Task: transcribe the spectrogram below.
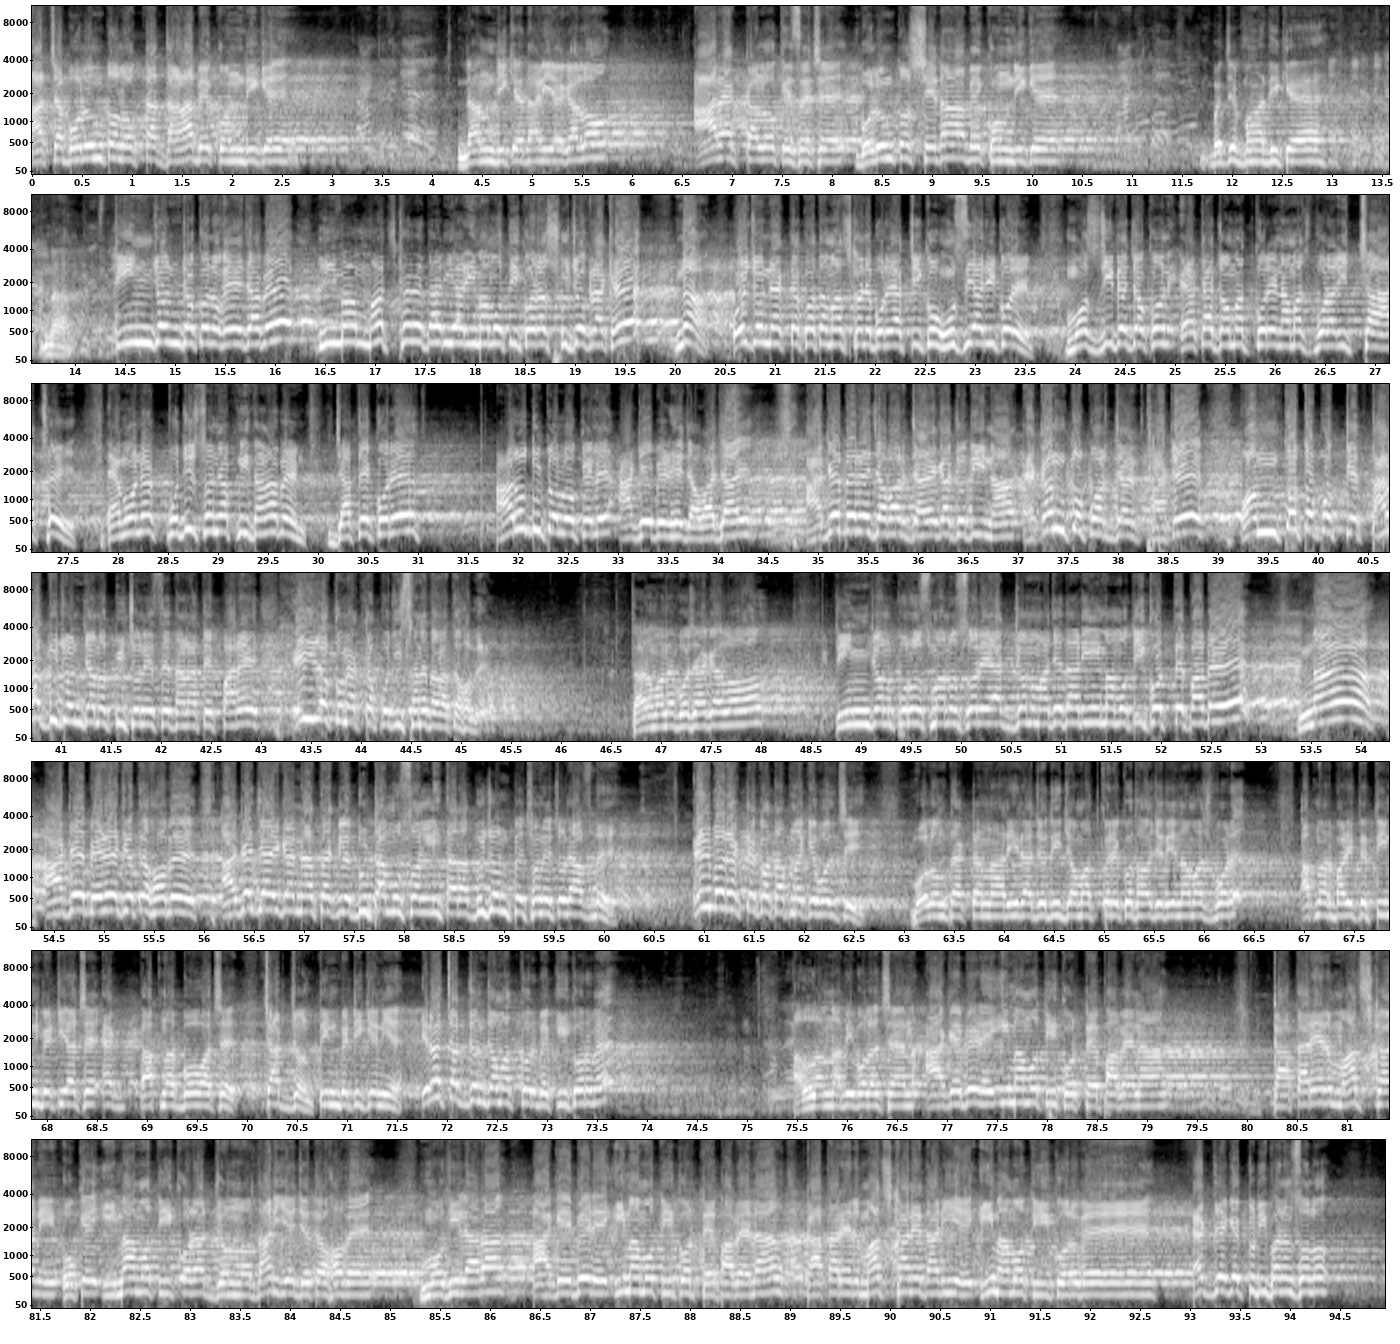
আচ্ছা বলুন তো লোকটা দাঁড়াবে কোন দিকে? ডান দিকে দাঁড়িয়ে গেল। আর একটা লোক এসেছে, বলুন তো সে দাঁড়াবে কোন দিকে? বলছে, বাঁ দিকে। না। তিনজন যখন হয়ে যাবে, ইমাম মাঝখানে দাঁড়িয়ে আর ইমামতি করার সুযোগ রাখে? না ওই জন্য একটা কথা মাঝখানে বলে রাখছি, খুব হুঁশিয়ারি করে। মসজিদে যখন একা জমাত করে নামাজ পড়ার ইচ্ছা আছে, এমন এক পজিশনে আপনি দাঁড়াবেন, যাতে করে আরও দুটো লোক এলে আগে বেড়ে যাওয়া যায়। আগে বেড়ে যাওয়ার জায়গা যদি না একান্ত পর্যায়ে থাকে, অন্তত পক্ষে তারা দুজন যেন পিছনে এসে দাঁড়াতে পারে এই রকম একটা পজিশনে দাঁড়াতে হবে। তার মানে বোঝা গেল, তিনজন পুরুষ মানুষ একজন মাঝে দাঁড়িয়ে ইমামতি করতে পাবে? না, আগে বেড়ে যেতে হবে। আগে জায়গা না থাকলে দুটা মুসল্লি, তারা দুজন পেছনে চলে আসবে। এইবার একটা কথা আপনাকে বলছি। বলুন তো, একটা নারীরা যদি জমাত করে কোথাও যদি নামাজ পড়ে, আপনার বাড়িতে তিন বেটি আছে, এক, আপনার বউ আছে, চারজন, তিন বেটিকে নিয়ে, এরা চারজন জমাত করবে, কি করবে? আল্লাহ নবী বলেছেন, আগে বেড়ে ইমামতি করতে পাবে না। কাতারের মাঝখানে ওকে ইমামতি করার জন্য দাঁড়িয়ে যেতে হবে। মহিলারা আগে বেড়ে ইমামতি করতে পাবে না, কাতারের মাঝখানে দাঁড়িয়ে ইমামতি করবে। এক জায়গায় একটু ডিফারেন্স হলো,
